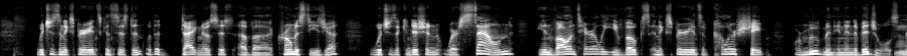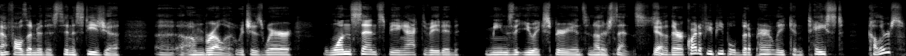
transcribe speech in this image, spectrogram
which is an experience consistent with a diagnosis of uh, chromesthesia, which is a condition where sound involuntarily evokes an experience of color, shape, or movement in individuals. And Mhm. that falls under the synesthesia uh, umbrella, which is where one sense being activated means that you experience another sense. Yeah. So there are quite a few people that apparently can taste colors,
